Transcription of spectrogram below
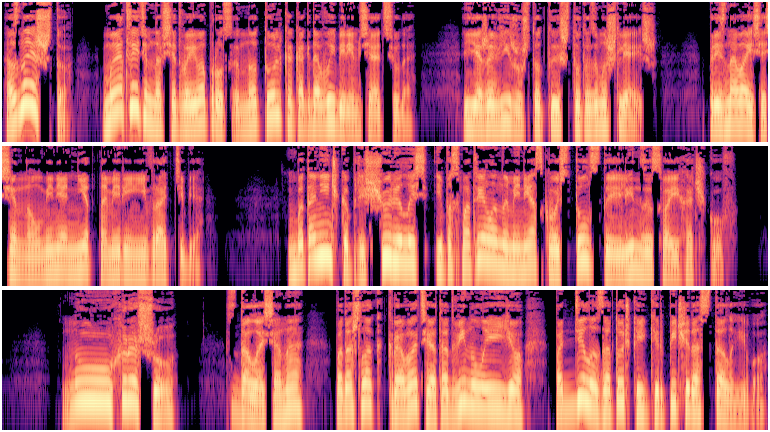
«А знаешь что? Мы ответим на все твои вопросы, но только когда выберемся отсюда. Я же вижу, что ты что-то замышляешь. Признавайся, Сенна, у меня нет намерений врать тебе. Ботаничка прищурилась и посмотрела на меня сквозь толстые линзы своих очков. «Ну, хорошо», — сдалась она, подошла к кровати, отодвинула ее, поддела заточкой кирпич и достала его.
